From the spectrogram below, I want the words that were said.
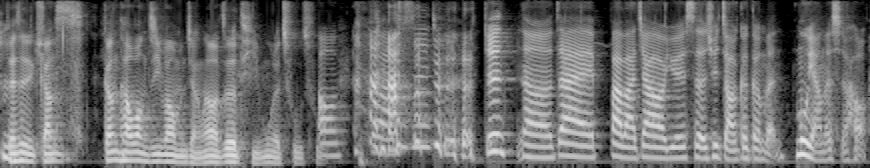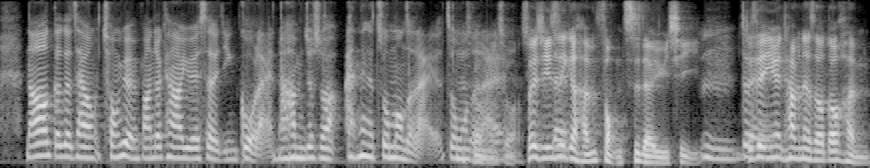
嗯、但是刚。刚他忘记帮我们讲到这个题目的出处哦，对啊，就是 就是呃，在爸爸叫约瑟去找哥哥们牧羊的时候，然后哥哥才从从远方就看到约瑟已经过来，然后他们就说：“啊，那个做梦的来了，做梦的来了。”没错，所以其实是一个很讽刺的语气，嗯，就是因为他们那时候都很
